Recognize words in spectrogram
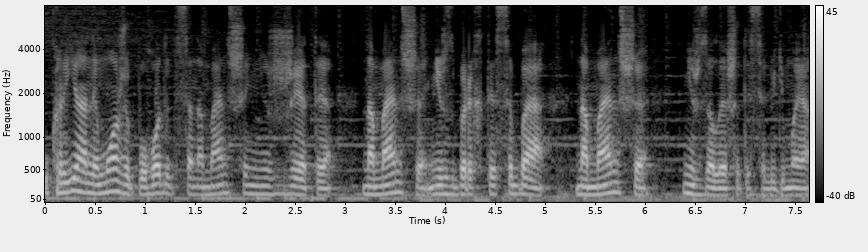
Україна не може погодитися на менше, ніж жити, на менше, ніж зберегти себе, на менше, ніж залишитися людьми.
